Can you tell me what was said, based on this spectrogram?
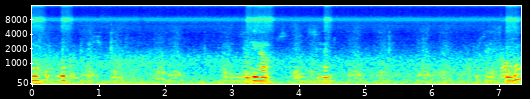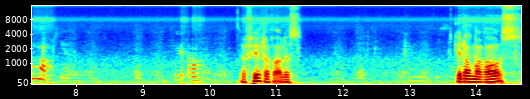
Noch genug übrig. Also so Dinger produzieren. Ist jetzt auch nur gemobbt hier. Da fehlt auch. Da fehlt doch alles. Geh doch mal raus.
